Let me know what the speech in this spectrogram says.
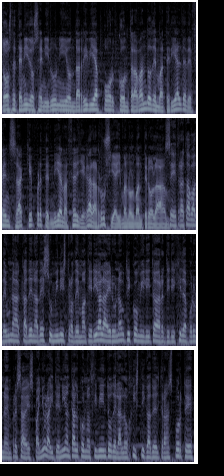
Dos detenidos en Irún y Ondarribia por contrabando de material de defensa que pretendían hacer llegar a Rusia y Manuel Manterola. Se trataba de una cadena de suministro de material aeronáutico militar dirigida por una empresa española y tenían tal conocimiento de la logística del transporte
